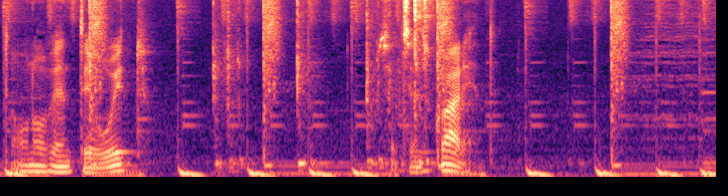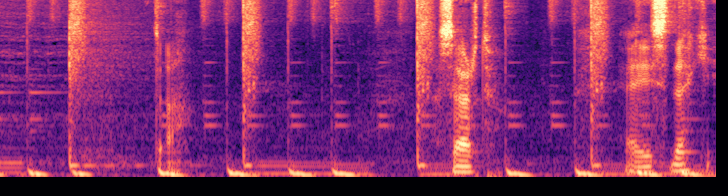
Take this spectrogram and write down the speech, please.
Então 98 740. certo? É esse daqui,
